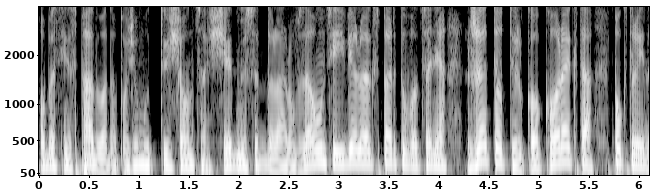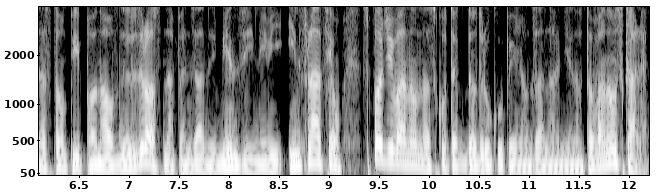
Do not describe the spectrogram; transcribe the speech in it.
Obecnie spadła do poziomu 1700 dolarów za uncję i wielu ekspertów ocenia, że to tylko korekta, po której nastąpi ponowny wzrost napędzany m.in. inflacją spodziewaną na skutek dodruku pieniądza na nienotowaną skalę.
